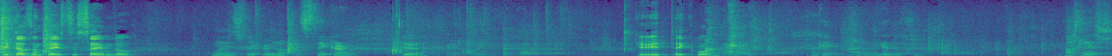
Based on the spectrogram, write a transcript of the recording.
It doesn't taste the same though. When it's thicker, no, it's thicker. Yeah. Okay, I'll eat thick one. You eat thick one? Okay, I'll get it. How's this?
